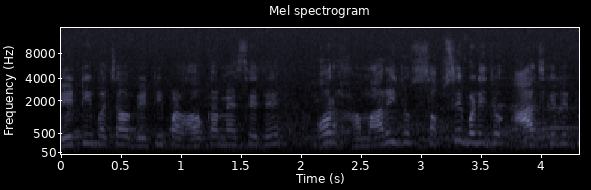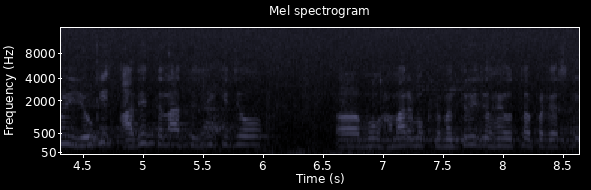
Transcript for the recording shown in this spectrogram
बेटी बचाओ, बेटी पढ़ाओ का मैसेज है। और हमारी जो सबसे बड़ी जो आज के डेट में योगी आदित्यनाथ जी की जो वो हमारे मुख्यमंत्री जो हैं उत्तर प्रदेश की,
